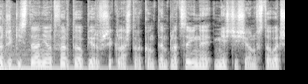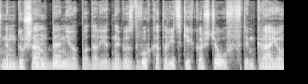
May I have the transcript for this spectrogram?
Tadżykistanie otwarto pierwszy klasztor kontemplacyjny. Mieści się on w stołecznym Dushanbe, nieopodal jednego z dwóch katolickich kościołów w tym kraju.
